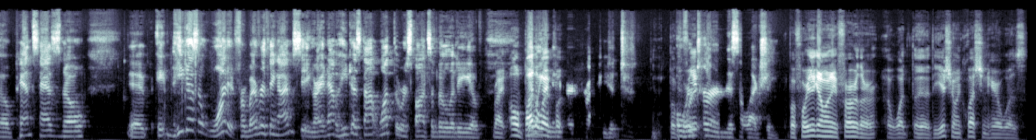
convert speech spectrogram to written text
so Pence has no. Uh, it, he doesn't want it from everything I'm seeing right now. He does not want the responsibility of Right. Oh, by the way, but- trying to t- Before you- overturn this election. Before you go any further, uh, what the the issue in question here was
